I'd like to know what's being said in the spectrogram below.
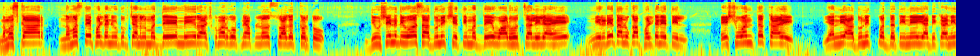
नमस्कार नमस्ते फलटण यूट्यूब चॅनलमध्ये मी राजकुमार गोपने आपलं स्वागत करतो. दिवसेंदिवस आधुनिक शेतीमध्ये वाढ होत चाललेली आहे. मिरडे तालुका फलटण येथील यशवंत काळे यांनी आधुनिक पद्धतीने या ठिकाणी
